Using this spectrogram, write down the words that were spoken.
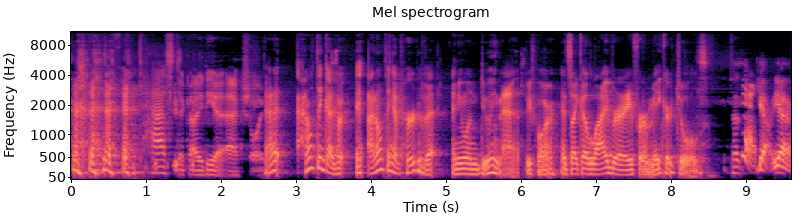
Fantastic idea, actually. That, I don't think I've I don't think I've heard of it, anyone doing that before. It's like a library for maker tools. Yeah. Yeah, yeah,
